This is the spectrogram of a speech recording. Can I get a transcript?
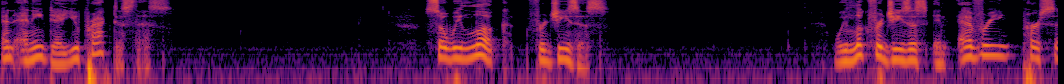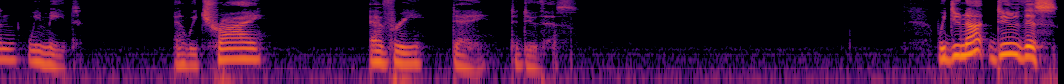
and any day you practice this. So we look for Jesus. We look for Jesus in every person we meet, and we try every day to do this. We do not do this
